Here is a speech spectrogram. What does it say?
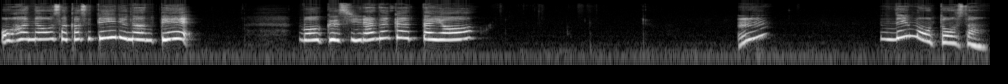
お花を咲かせているなんて。僕知らなかったよ。ん？でもお父さん、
